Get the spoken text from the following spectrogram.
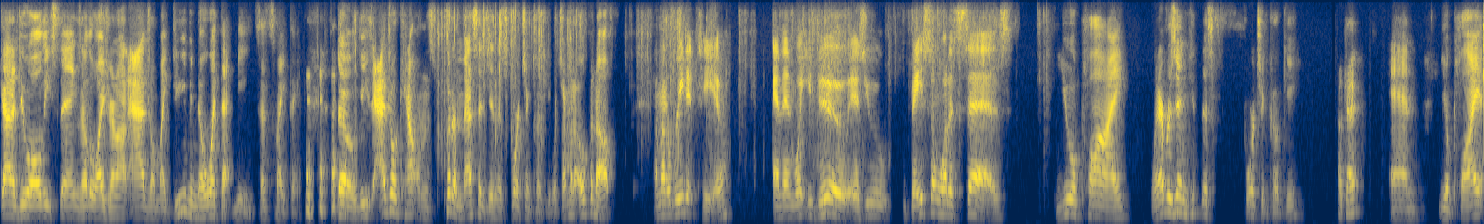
gotta do all these things. Otherwise you're not agile. I'm like, do you even know what that means? That's my thing. So these agile accountants put a message in this fortune cookie, which I'm gonna open up. I'm gonna read it to you. And then what you do is you, based on what it says, you apply whatever's in this fortune cookie Okay, and you apply it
